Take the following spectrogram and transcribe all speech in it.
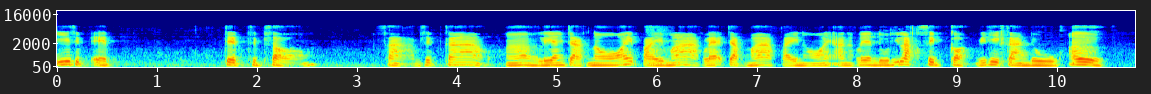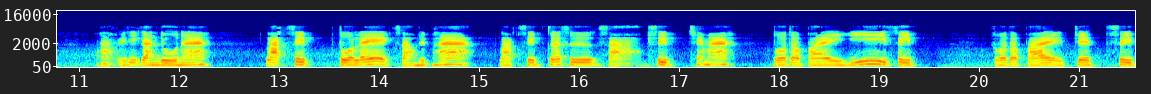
ยี่สิบเอ็ด เจ็ดสิบสอง สามสิบเก้าอ่าเรียงจากน้อยไปมากและจากมากไปน้อย อ่านักเรียนดูที่หลักสิบก่อนวิธีการดู เออ อ่าวิธีการดูนะ หลักสิบ ตัวเลขสามสิบห้าหลักสิบก็คือสามสิบใช่ไหมตัวต่อไปยี่สิบตัวต่อไปเจ็ดสิบ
